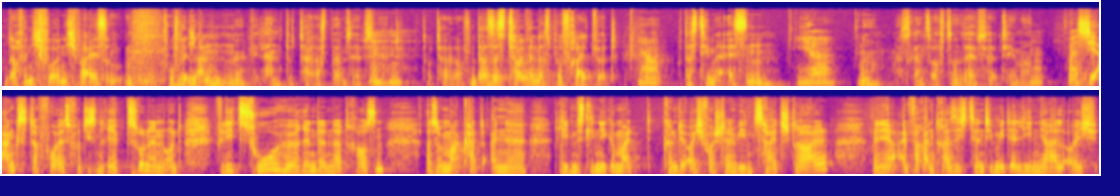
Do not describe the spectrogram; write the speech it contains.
Und auch wenn ich vorher nicht weiß, wo wir landen, ne? wir landen total auf beim Selbstwert. Mhm. Total auf. Und das ist toll, wenn das befreit wird. Ja. Auch das Thema Essen. Ja. Ne? Das ist ganz oft so ein Selbstwertthema. Mhm. Weil es die Angst davor ist, vor diesen Reaktionen. Und für die Zuhörerinnen da draußen, also Marc hat eine Lebenslinie gemalt, könnt ihr euch vorstellen wie ein Zeitstrahl. Wenn ihr einfach ein 30 Zentimeter Lineal euch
